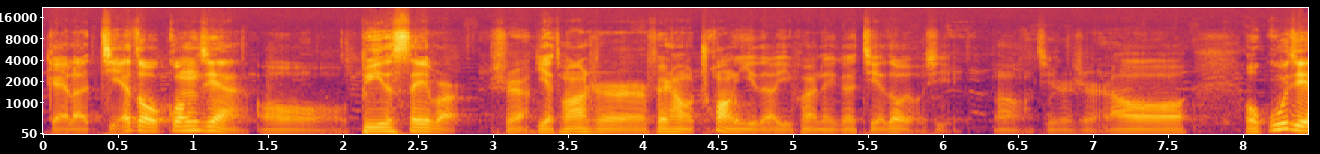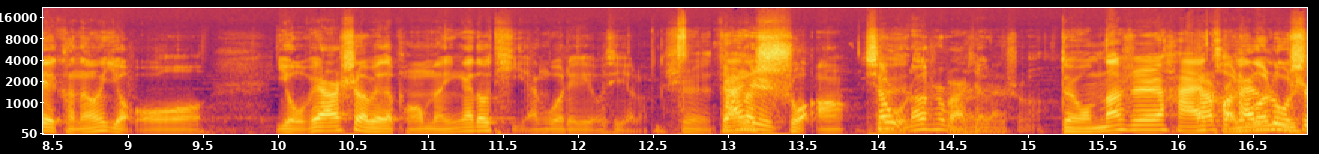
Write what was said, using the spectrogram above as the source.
给了节奏光剑。哦，Beat Saber 是。也同样是非常有创意的一款那个节奏游戏。啊、其实是。然后我估计可能有有 VR 设备的朋友们应该都体验过这个游戏了，是，非常的爽。小五当时玩起来。是吗？对我们当时还考虑过录视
